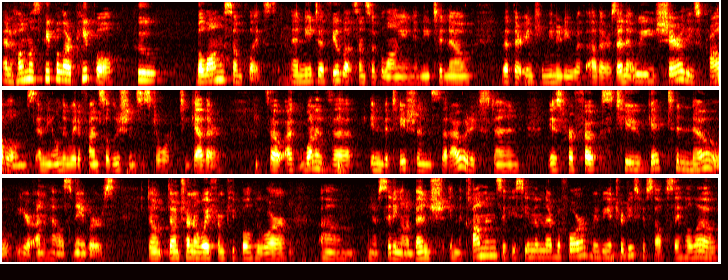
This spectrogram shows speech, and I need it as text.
And homeless people are people who belong someplace Yeah. and need to feel that sense of belonging and need to know that they're in community with others and that we share these problems and the only way to find solutions is to work together. So I, one of the invitations that I would extend is for folks to get to know your unhoused neighbors. Don't don't turn away from people who are um, you know sitting on a bench in the commons if you've seen them there before. Maybe introduce yourself, say hello.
